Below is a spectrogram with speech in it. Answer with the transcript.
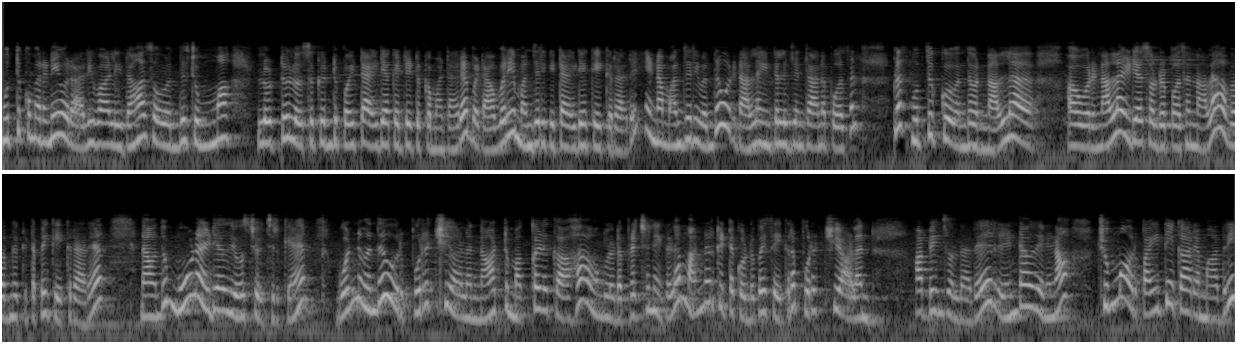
முத்துக்குமரனே ஒரு அறிவாளி தான். ஸோ வந்து சும்மா லொட்டு லொசுக்குன்ட்டு போயிட்டு ஐடியா கேட்டுட்டு இருக்க மாட்டார். பட் அவரே மஞ்சரி கிட்ட ஐடியா கேட்குறாரு ஏன்னா மஞ்சரி வந்து ஒரு நல்ல இன்டெலிஜென்ட்டான பர்சன் ப்ளஸ் முத்துக்கு வந்து ஒரு நல்ல ஒரு நல்ல ஐடியா சொல்கிற பர்சன்னால அவங்க கிட்ட போய் கேட்குறாரு நான் வந்து மூணு ஐடியாவை யோசிச்சு வச்சுருக்கேன். ஒன்று வந்து ஒரு புரட்சியாளன் நாட்டு மக்களுக்காக அவங்களோட பிரச்சனைகளை மன்னர்கிட்ட கொண்டு போய் சேர்க்குற புரட்சியாளன் அப்படின்னு சொல்கிறாரு ரெண்டாவது என்னன்னா சும்மா ஒரு பைத்தியக்கார மாதிரி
